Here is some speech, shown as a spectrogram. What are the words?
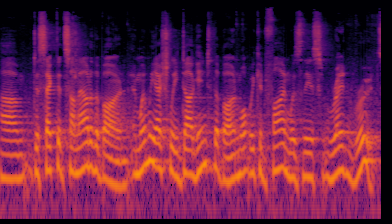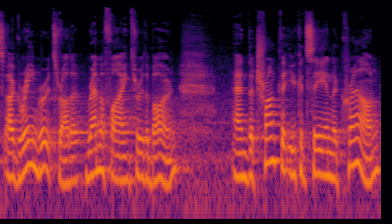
um, dissected some out of the bone. And when we actually dug into the bone, what we could find was these red roots, uh, green roots rather, ramifying through the bone and the trunk that you could see in the crown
